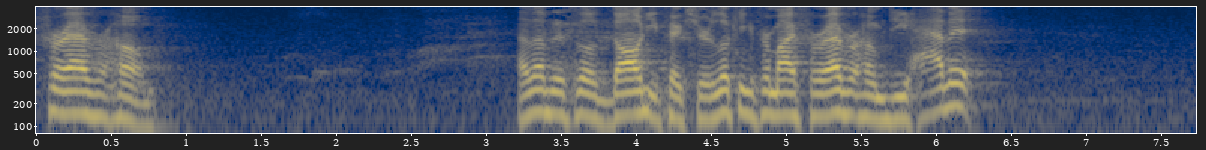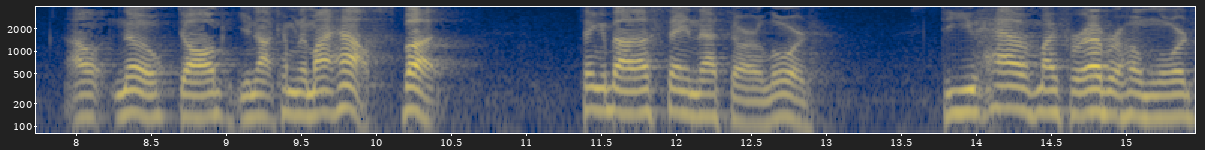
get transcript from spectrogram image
forever home? I love this little doggy picture, looking for my forever home. Do you have it? I'll, no, dog, you're not coming to my house. But think about us saying that to our Lord. Do you have my forever home, Lord?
